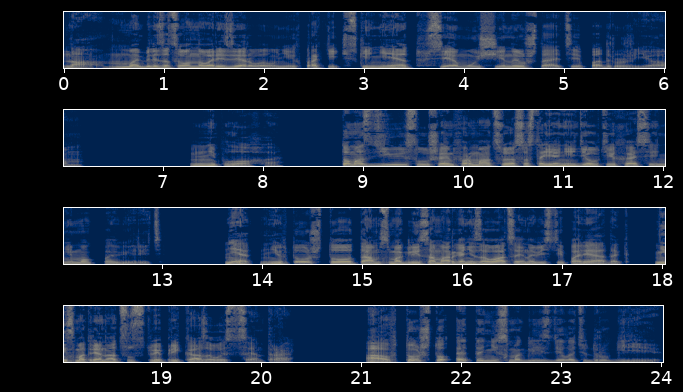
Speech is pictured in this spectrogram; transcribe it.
Но мобилизационного резерва у них практически нет, все мужчины в штате под ружьем. Неплохо. Томас Дьюи, слушая информацию о состоянии дел в Техасе, не мог поверить. Нет, не в то, что там смогли самоорганизоваться и навести порядок, несмотря на отсутствие приказов из центра а в то, что это не смогли сделать другие.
